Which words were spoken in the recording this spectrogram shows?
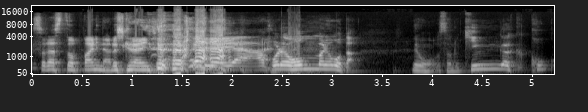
それはストッパーになるしかないんじゃんい。やいやこれほんまに思った。でもその金額こあ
